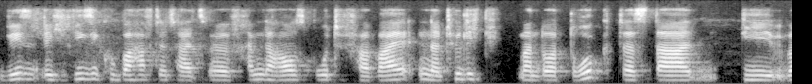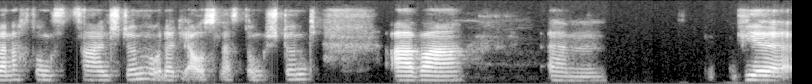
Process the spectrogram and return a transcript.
wesentlich risikobehafteter, als wenn wir fremde Hausboote verwalten. Natürlich kriegt man dort Druck, dass da die Übernachtungszahlen stimmen oder die Auslastung stimmt, aber ähm, wir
